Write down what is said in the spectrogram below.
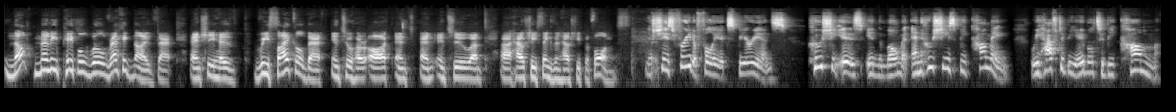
not many people will recognize that. And she has recycled that into her art and, and into um, uh, how she sings and how she performs. She's free to fully experience who she is in the moment and who she's becoming we have to be able to become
